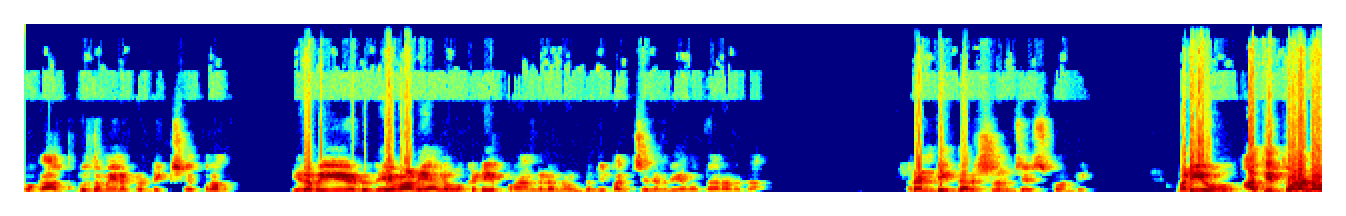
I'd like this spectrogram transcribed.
ఒక అద్భుతమైనటువంటి క్షేత్రం. ఇరవై ఏడు దేవాలయాలు ఒకటే ప్రాంగణంలో ఉంటుంది. పద్దెనిమిది అవతారాలుగా. రండి దర్శనం చేసుకోండి. మరియు అతి త్వరలో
